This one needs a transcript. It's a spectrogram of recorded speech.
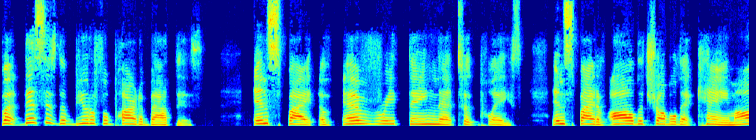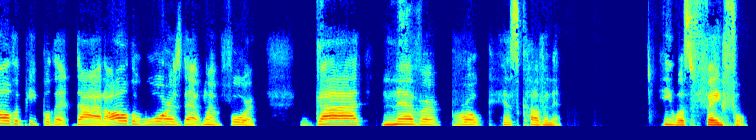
But this is the beautiful part about this. In spite of everything that took place in spite of all the trouble that came all the people that died all the wars that went forth god never broke his covenant. He was faithful.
